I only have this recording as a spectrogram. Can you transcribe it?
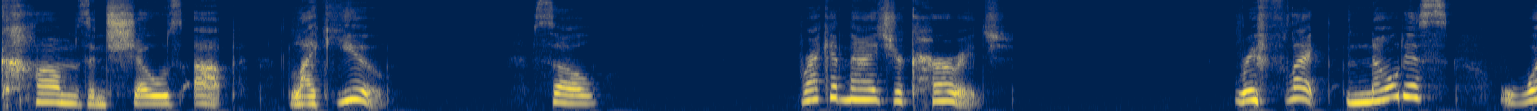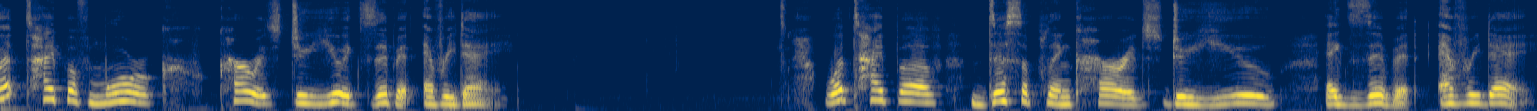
comes and shows up like you. So recognize your courage. Reflect, notice what type of moral courage do you exhibit every day? What type of discipline courage do you exhibit every day?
